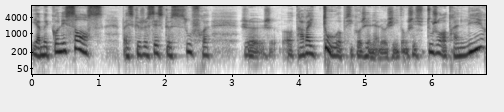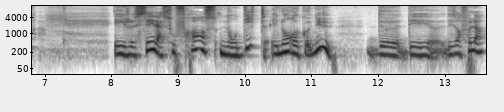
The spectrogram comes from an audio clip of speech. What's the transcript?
et à mes connaissances, parce que je sais ce que souffre. Je, je, on travaille tout en psychogénéalogie, donc je suis toujours en train de lire et je sais la souffrance non dite et non reconnue de, des, euh, des orphelins,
